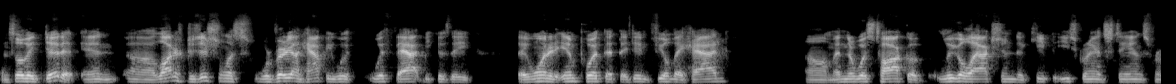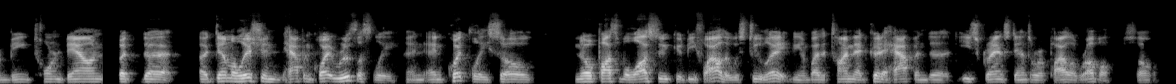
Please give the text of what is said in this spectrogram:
and so they did it. And uh, a lot of traditionalists were very unhappy with with that because they they wanted input that they didn't feel they had. Um, and there was talk of legal action to keep the East Grandstands from being torn down. But the a demolition happened quite ruthlessly and, and quickly. So no possible lawsuit could be filed. It was too late. You know, by the time that could have happened, uh, East Grandstands were a pile of rubble. So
